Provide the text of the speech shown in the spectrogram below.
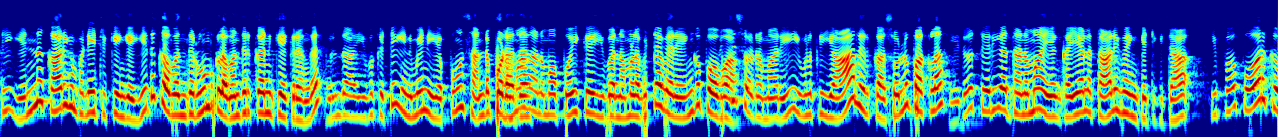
"டி, என்ன காரியம் பண்ணிட்டு இருக்கீங்க எதுக்கு அவ இந்த ரூமுக்குள்ள வந்திருக்கான்னு கேக்குறாங்க? விருந்தா இவகிட்ட இனிமே நீ எப்பவும் சண்டை போடாத. நம்ம போய்க்க இவ நம்மளை விட்டா வேற எங்க போவா? சொல்ற மாதிரி இவளுக்கு யார் இருக்கா? சொல்லு பார்க்கலாம் ஏதோ தெரியாதனமா என் கையால தாலி வாங்கி கட்டிக்கிட்டா? இப்போ போறக்கு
